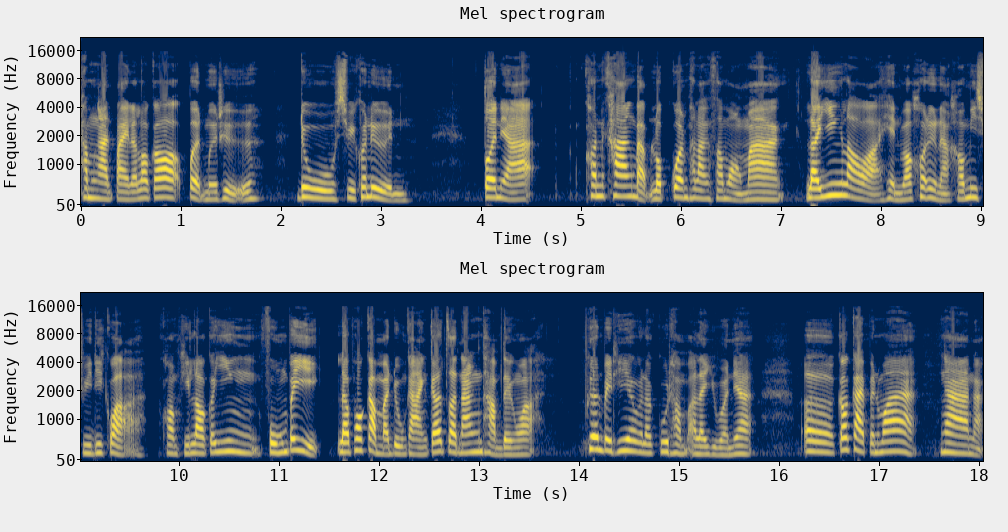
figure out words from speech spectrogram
ทำงานไปแล้วเราก็เปิดมือถือ ดูชีวิตคนอื่น ตัวเนี้ยค่อนข้างแบบรบกวนพลังสมองมาก แล้วยิ่งเราอะเห็นว่าคนอื่นอะเขามีชีวิตดีกว่า ความคิดเราก็ยิ่งฟุ้งไปอีก แล้วพอกลับมาดูงานก็จะนั่งถามตัวเองว่า เพื่อนไปเที่ยวแล้วกูทำอะไรอยู่วะเนี่ยเออก็กลายเป็นว่างานอะ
